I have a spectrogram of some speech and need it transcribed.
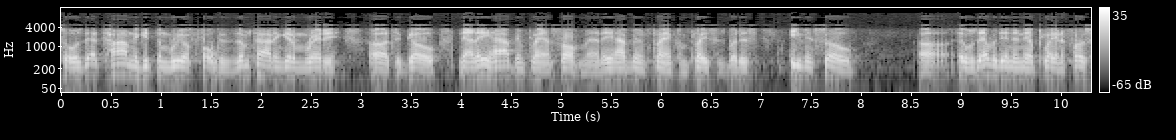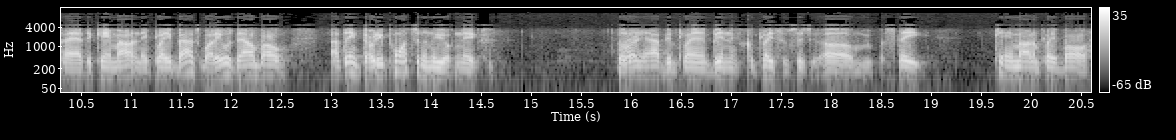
So it's that time to get them real focused. Them time to get them ready uh, to go. Now they have been playing soft, man. They have been playing complacent, but it's even so. Uh, it was evident in their play in the first half. They came out and they played basketball. They was down about, I think, 30 points to the New York Knicks. So they have been playing, been in a complacent situ- um, state. Came out and played ball.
